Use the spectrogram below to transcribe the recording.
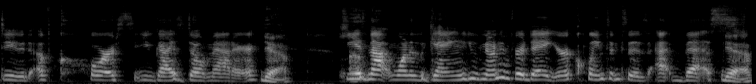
dude, of course you guys don't matter. yeah, He is not one of the gang. You've known him for a day. You're acquaintances at best. yeah.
